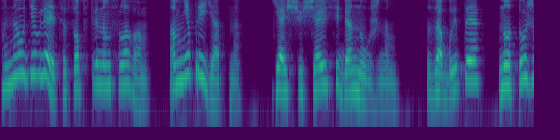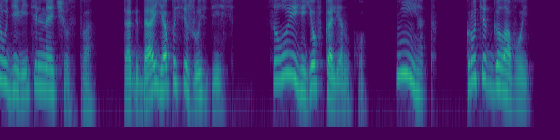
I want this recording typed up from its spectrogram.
Она удивляется собственным словам, а мне приятно. Я ощущаю себя нужным. Забытое, но тоже удивительное чувство. Тогда я посижу здесь. Целую ее в коленку. Нет. Крутит головой,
